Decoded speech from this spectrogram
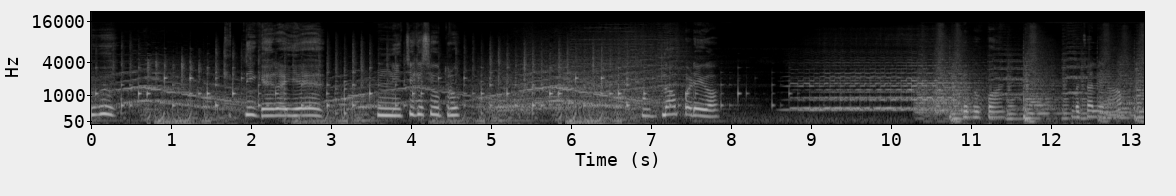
कितनी गहराई है। नीचे कैसे उतरू? कूदना पड़ेगा। भगवान बचा लेना आप।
